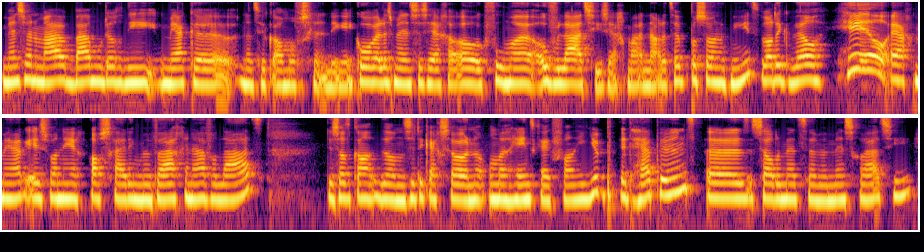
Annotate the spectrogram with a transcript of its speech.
mensen met een baarmoeder, die merken natuurlijk allemaal verschillende dingen. Ik hoor wel eens mensen zeggen, oh, ik voel me ovulatie, zeg maar. Nou, dat heb ik persoonlijk niet. Wat ik wel heel erg merk, is wanneer afscheiding mijn vagina verlaat. Dus dat kan, dan zit ik echt zo om me heen te kijken van, yup, it happened. Uh, hetzelfde met uh, mijn menstruatie.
